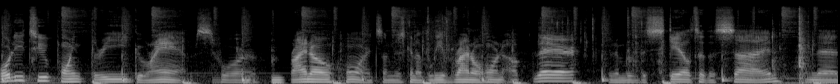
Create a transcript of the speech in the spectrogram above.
42.3 grams for rhino horn. So I'm just gonna leave rhino horn up there. I'm gonna move the scale to the side and then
